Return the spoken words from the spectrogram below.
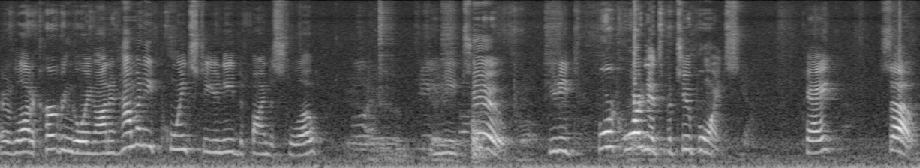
There's a lot of curving going on. And how many points do you need to find a slope? You need two. You need four coordinates, but two points. Okay? So,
